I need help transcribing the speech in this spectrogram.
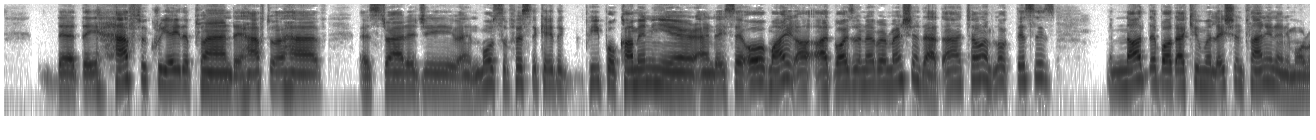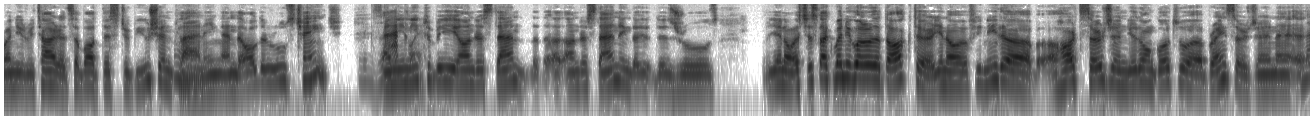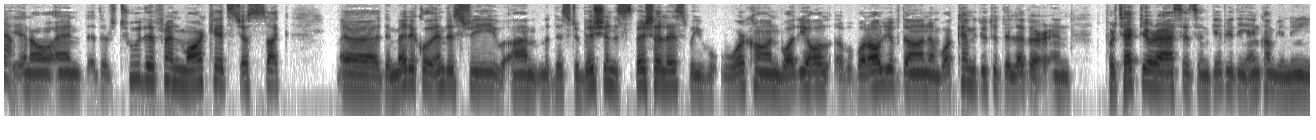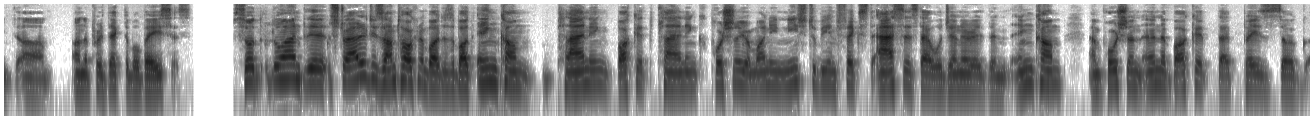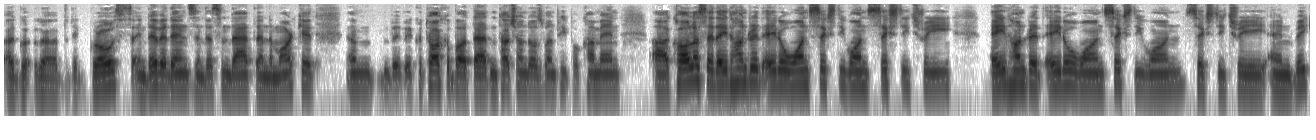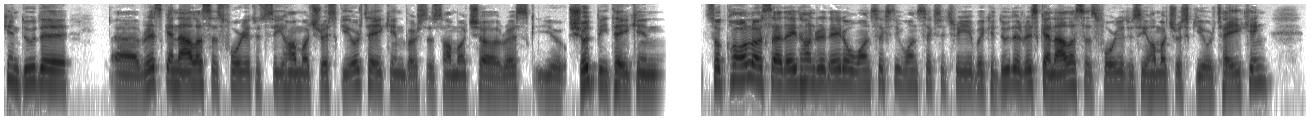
that they have to create a plan they have to have a strategy and most sophisticated people come in here and they say oh my uh, advisor never mentioned that and i tell them look this is not about accumulation planning anymore when you retire it's about distribution mm-hmm. planning mm-hmm. and all the rules change exactly. and you need to be understand uh, understanding the, these rules you know it's just like when you go to the doctor you know if you need a, a heart surgeon you don't go to a brain surgeon uh, no. you know and there's two different markets just like uh, the medical industry, um, distribution specialist. We work on what you all, what all you've done, and what can we do to deliver and protect your assets and give you the income you need um, on a predictable basis. So, Luan, the strategies I'm talking about is about income planning, bucket planning. Portion of your money needs to be in fixed assets that will generate an income and portion in a bucket that pays uh, uh, the growth and dividends and this and that and the market. Um, we, we, could talk about that and touch on those when people come in. Uh, call us at 800 801 6163. 800 801 6163 and we can do the uh, risk analysis for you to see how much risk you're taking versus how much uh, risk you should be taking so call us at 800 801 6163. We could do the risk analysis for you to see how much risk you're taking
